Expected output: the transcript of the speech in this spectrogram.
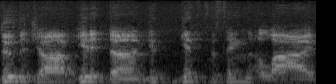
do the job, get it done, get, get the thing alive.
